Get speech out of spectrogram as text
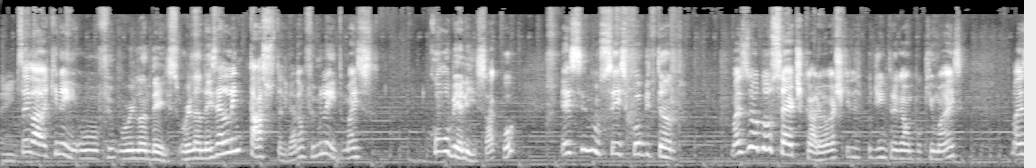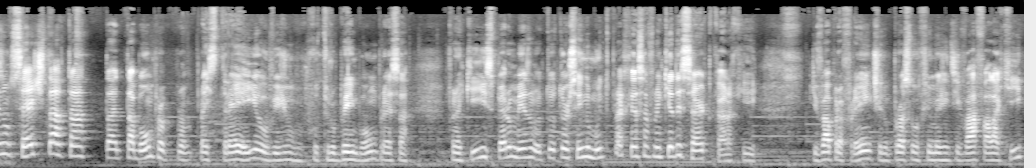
Entendi. sei lá, é que nem o, o irlandês. O irlandês é lentaço, tá ligado? É um filme lento, mas coube ali, sacou? Esse não sei se coube tanto. Mas eu dou 7, cara. Eu acho que ele podia entregar um pouquinho mais. Mas um 7 tá, tá, tá, tá bom pra, pra, pra estreia aí. Eu vejo um futuro bem bom pra essa franquia. E espero mesmo. Eu tô torcendo muito pra que essa franquia dê certo, cara. Que, que vá pra frente. No próximo filme a gente vá falar aqui.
